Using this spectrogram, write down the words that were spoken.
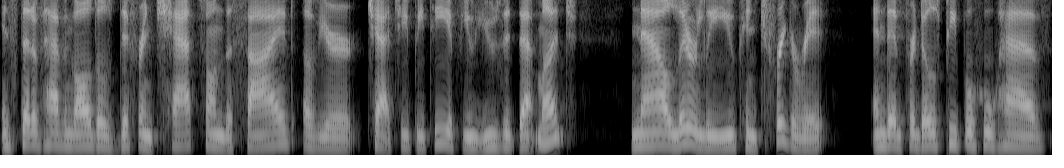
instead of having all those different chats on the side of your chat GPT, if you use it that much, now literally you can trigger it. And then for those people who have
